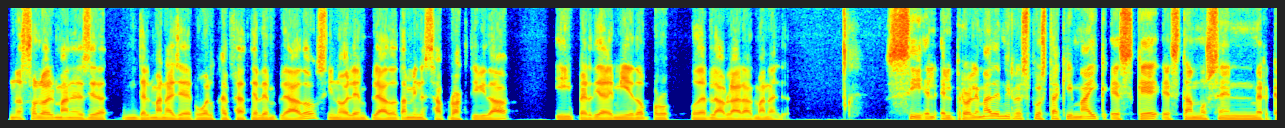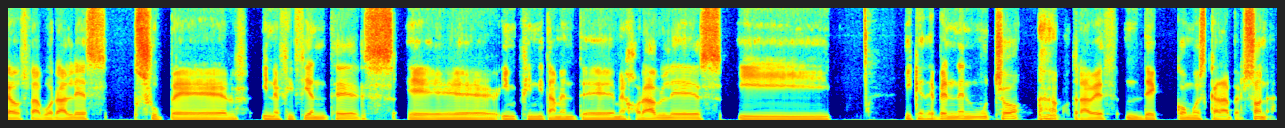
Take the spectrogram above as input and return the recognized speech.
no solo el manager del manager o el jefe hacia el empleado, sino el empleado también esa proactividad y pérdida de miedo por poderle hablar al manager. Sí, el, problema de mi respuesta aquí, Mike, es que estamos en mercados laborales súper ineficientes, eh, infinitamente mejorables y, que dependen mucho, otra vez, de cómo es cada persona.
